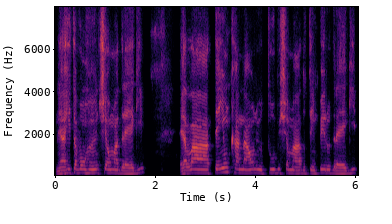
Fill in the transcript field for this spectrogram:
Né? A Rita Von Hunt é uma drag, ela tem um canal no YouTube chamado Tempero Drag,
